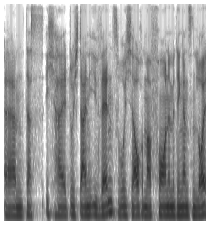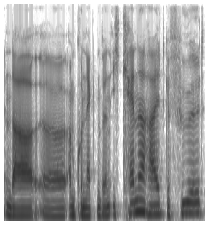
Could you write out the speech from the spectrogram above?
ähm, dass ich halt durch deine Events, wo ich ja auch immer vorne mit den ganzen Leuten da äh, am Connecten bin, ich kenne halt gefühlt,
